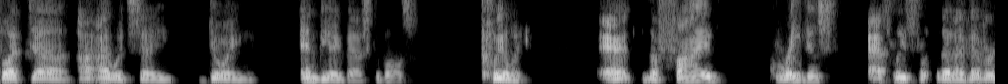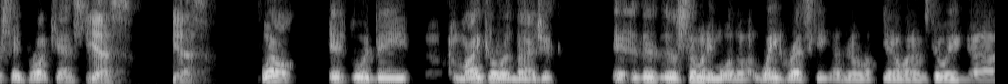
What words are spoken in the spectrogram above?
but uh, I, I, would say doing NBA basketballs clearly, and the five greatest athletes that I've ever say broadcast. Yes, yes. Well, it would be Michael and Magic. It, there, there's so many more. Though. Wayne Gretzky, I did, you know, when I was doing uh,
